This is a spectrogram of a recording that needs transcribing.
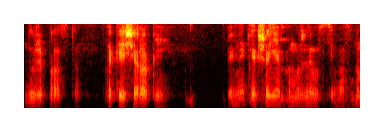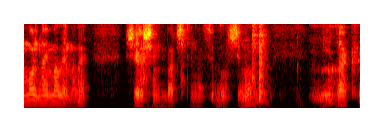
дуже просто. Такий широкий пильник, якщо є по можливості у вас. Ну, можна і малим, але ширшим, бачите, на всю площину. І так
